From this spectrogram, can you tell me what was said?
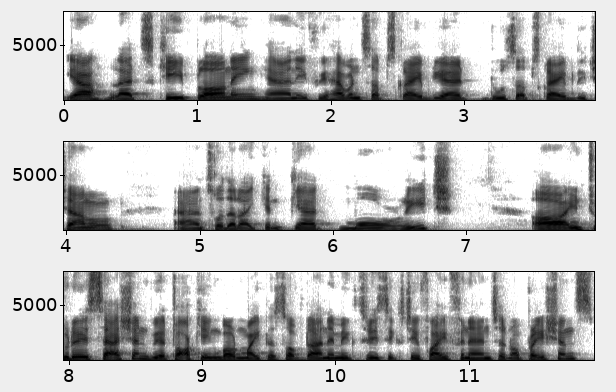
yeah, let's keep learning. And if you haven't subscribed yet, do subscribe the channel and so that I can get more reach. Uh, in today's session, we are talking about Microsoft Dynamics 365 Finance and Operations.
